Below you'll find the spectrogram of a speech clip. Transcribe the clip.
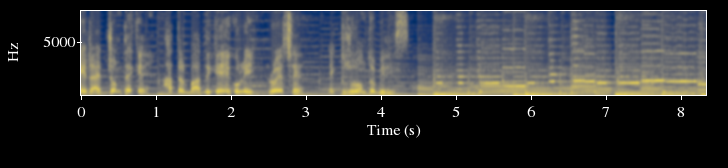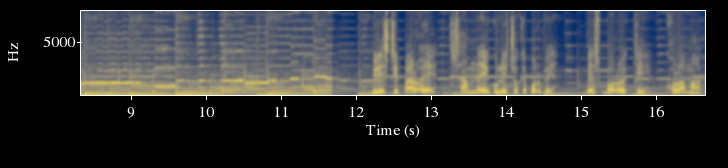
এই রাইট জোন থেকে হাতের বাঁ দিকে এগুলি রয়েছে একটি ঝুলন্ত ব্রিজ। ব্রিজটি পার হয়ে সামনে এগুলি চোখে পড়বে বেশ বড় একটি খোলা মাঠ।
